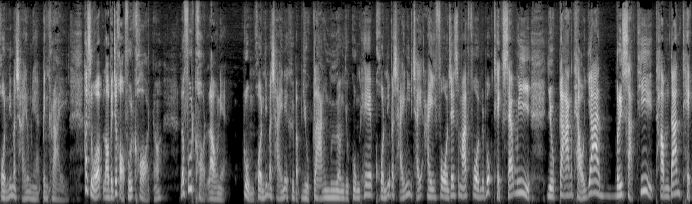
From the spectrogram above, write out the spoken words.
คนที่มาใช้ตรงนี้เป็นใคร ถ้าสมมติว่าเราเป็นเจ้าของฟู้ดคอร์ทเนาะแล้วฟู้ดคอร์ทเราเนี่ย กลุ่มคนที่มาใช้เนี่ยคือแบบอยู่กลางเมืองอยู่กรุงเทพคนที่มาใช้นี่ใช้ iPhone ใช้สมาร์ทโฟนเป็นพวก tech savvyอยู่กลางแถวย่านบริษัทที่ทำด้าน tech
